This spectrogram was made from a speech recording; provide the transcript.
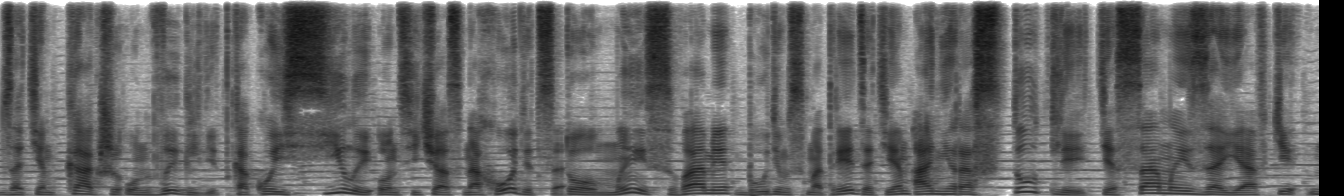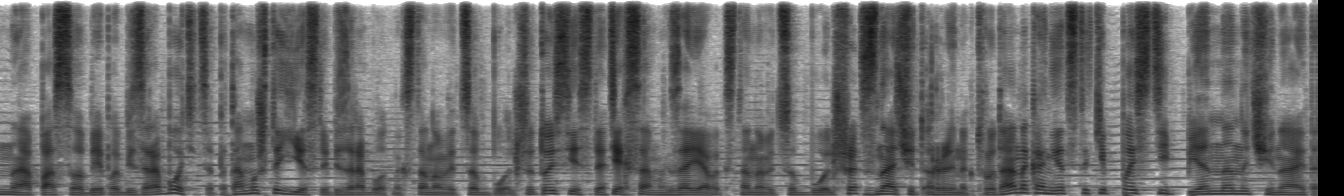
за тем, как же он выглядит, какой силой он сейчас находится, то мы с вами будем смотреть за тем, а не растут ли те самые заявки на пособие по безработице. Потому что если безработных становится больше, то есть если тех самых заявок становится больше, значит рынок труда наконец-таки постепенно начинает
